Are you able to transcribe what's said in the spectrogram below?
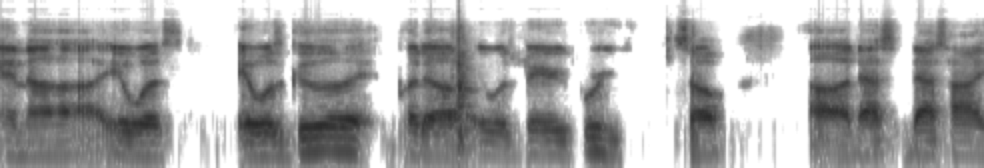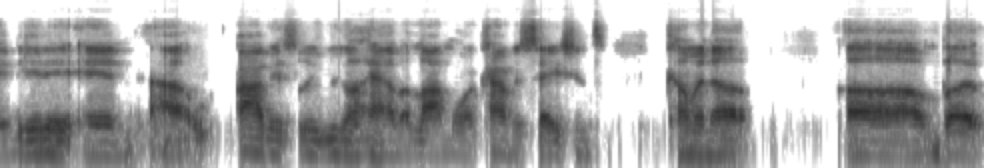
and uh, it was it was good, but uh, it was very brief. So. Uh, that's that's how I did it, and uh, obviously we're gonna have a lot more conversations coming up uh, but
